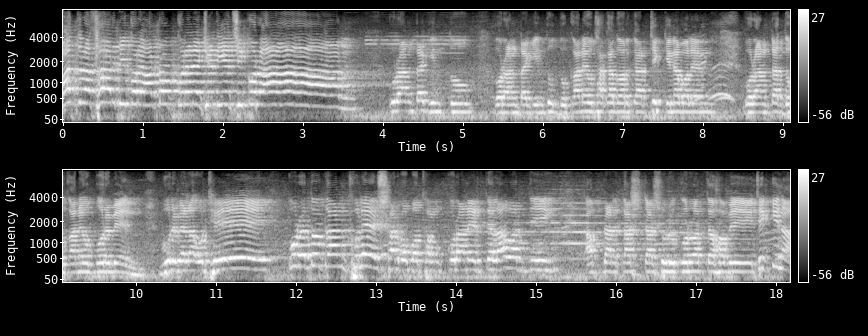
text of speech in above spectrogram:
মাদ্রাসার ভিতরে আটক করে রেখে দিয়েছি কোরআন। কোরআনটা কিন্তু কোরআনটা কিন্তু দোকানেও থাকা দরকার, ঠিক কিনা বলেন? কোরআনটা দোকানেও পড়বেন। ভোরবেলা উঠে পুরো দোকান খুলে সর্বপ্রথম কোরআনের তেলাওয়াত দিক আপনার কাজটা শুরু করতে হবে, ঠিক কিনা?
